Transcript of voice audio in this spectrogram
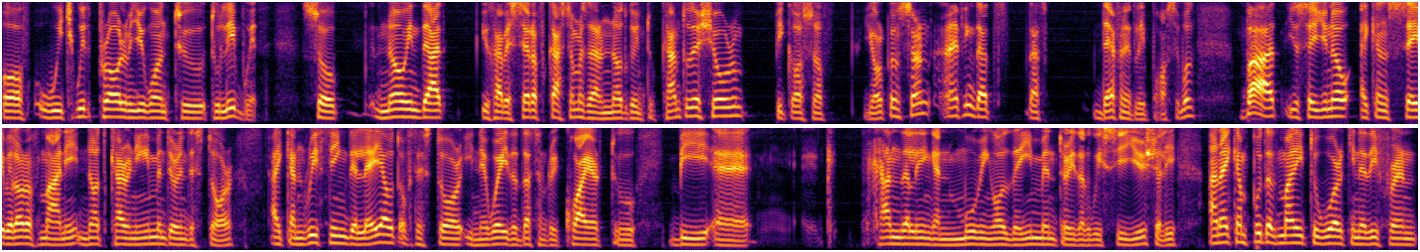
of which with problem you want to, to live with. So knowing that you have a set of customers that are not going to come to the showroom because of your concern, I think that's that's definitely possible. But you say, you know, I can save a lot of money not carrying inventory in the store. I can rethink the layout of the store in a way that doesn't require to be uh, handling and moving all the inventory that we see usually, and I can put that money to work in a different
